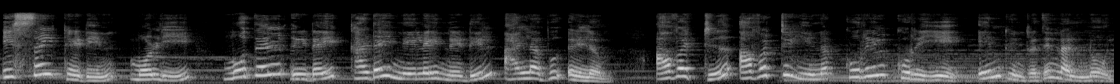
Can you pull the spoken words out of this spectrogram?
இசை கெடின் மொழி முதல் இடை கடைநிலை நெடில் அளவு எழும். அவற்று அவற்று இன குறில் குறியே என்கின்றது நன்னூல்.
